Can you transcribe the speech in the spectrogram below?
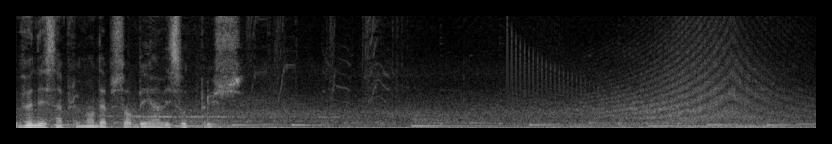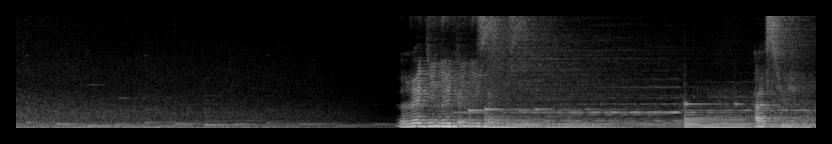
venait simplement d'absorber un vaisseau de plus. Red Universe. À suivre.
